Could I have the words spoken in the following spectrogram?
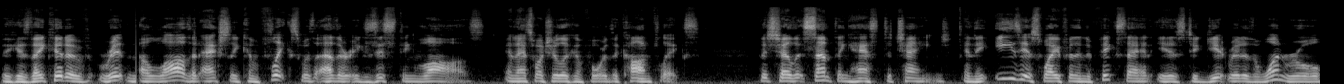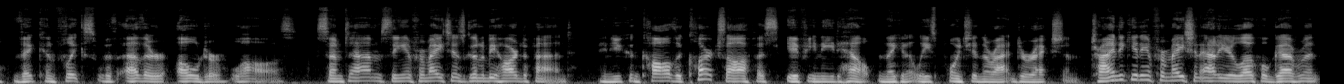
because they could have written a law that actually conflicts with other existing laws. And that's what you're looking for, the conflicts that show that something has to change. And the easiest way for them to fix that is to get rid of the one rule that conflicts with other older laws. Sometimes the information is going to be hard to find. And you can call the clerk's office if you need help, and they can at least point you in the right direction. Trying to get information out of your local government,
